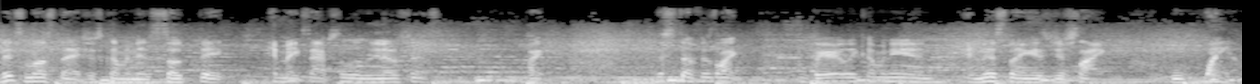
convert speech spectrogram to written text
this mustache is coming in so thick, it makes absolutely no sense. Like, this stuff is like barely coming in, and this thing is just like, wham.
